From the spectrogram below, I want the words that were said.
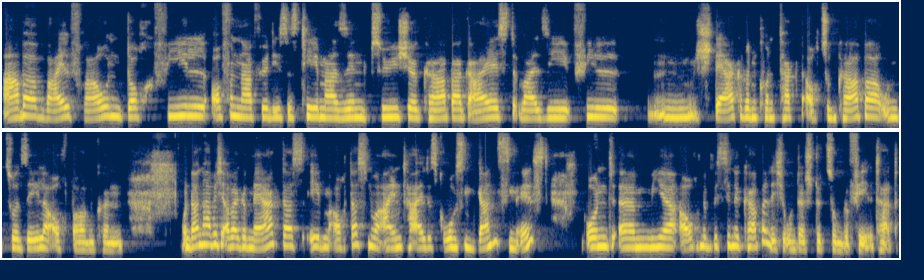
aber weil Frauen doch viel offener für dieses Thema sind, Psyche, Körper, Geist, weil sie viel stärkeren Kontakt auch zum Körper und zur Seele aufbauen können. Und dann habe ich aber gemerkt, dass eben auch das nur ein Teil des großen Ganzen ist und äh, mir auch ein bisschen eine körperliche Unterstützung gefehlt hat.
